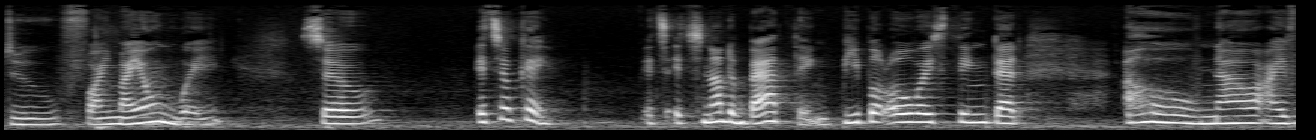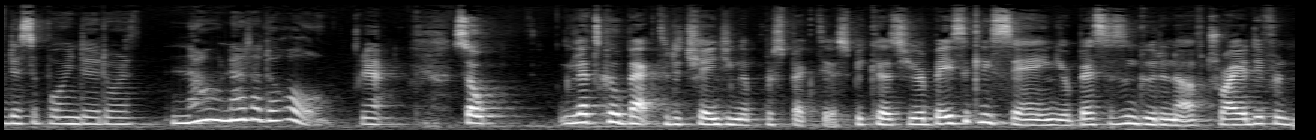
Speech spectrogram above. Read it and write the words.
to find my own way so it's okay it's it's not a bad thing people always think that oh now i've disappointed or no not at all Yeah. So let's go back to the changing of perspectives because you're basically saying your best isn't good enough. Try a different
